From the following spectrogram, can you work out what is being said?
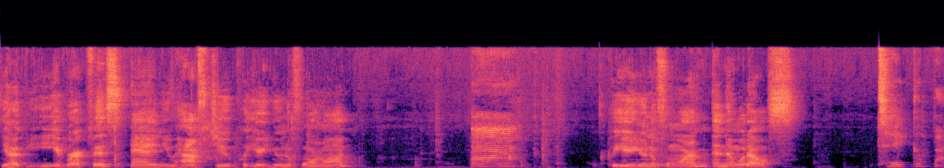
Yep, you eat your breakfast, and you have to put your uniform on. Uh, Put your uniform, and then what else? take a bath.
